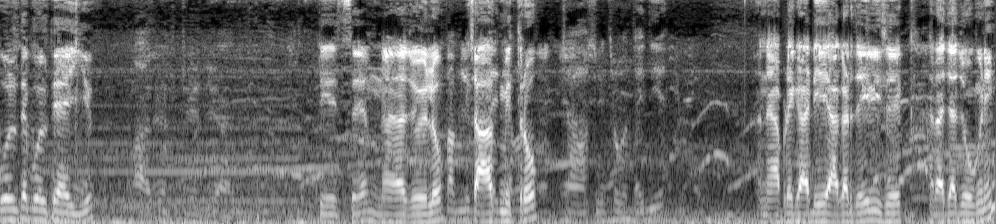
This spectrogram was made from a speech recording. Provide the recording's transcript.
બોલતે બોલતે આવી ગયું. તે છે નયા જોઈ લો ચાર મિત્રો. મિત્રો બતાવી દઈએ. અને આપણી ગાડી આગળ જઈ રહી છે એક રાજા જોગણી.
